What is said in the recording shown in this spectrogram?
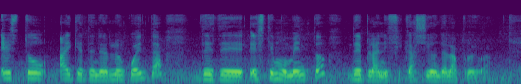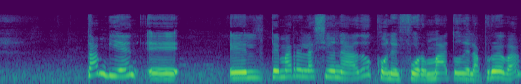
Esto hay que tenerlo en cuenta desde este momento de planificación de la prueba. También eh, el tema relacionado con el formato de la prueba,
